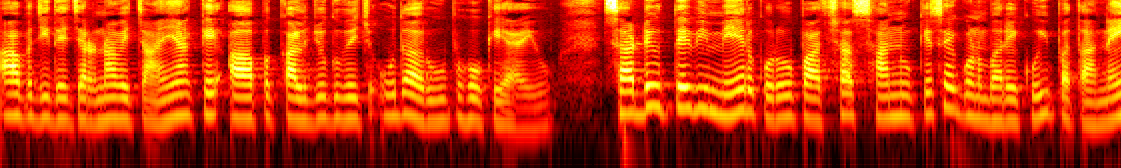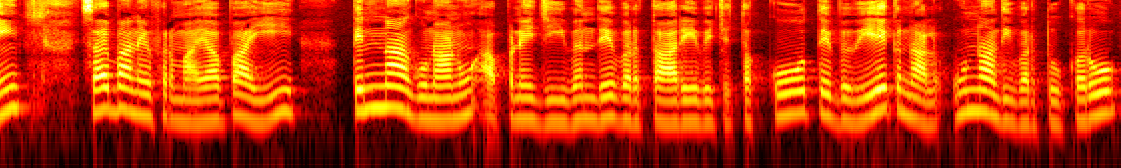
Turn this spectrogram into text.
ਆਪ ਜੀ ਦੇ ਚਰਨਾਂ ਵਿੱਚ ਆਏ ਆ ਕਿ ਆਪ ਕਲਯੁਗ ਵਿੱਚ ਉਹਦਾ ਰੂਪ ਹੋ ਕੇ ਆਇਓ। ਸਾਡੇ ਉੱਤੇ ਵੀ ਮਿਹਰ ਕਰੋ ਪਾਤਸ਼ਾਹ, ਸਾਨੂੰ ਕਿਸੇ ਗੁਣ ਬਾਰੇ ਕੋਈ ਪਤਾ ਨਹੀਂ। ਸਾਹਿਬਾਂ ਨੇ ਫਰਮਾਇਆ, ਭਾਈ, ਤਿੰਨਾਂ ਗੁਣਾਂ ਨੂੰ ਆਪਣੇ ਜੀਵਨ ਦੇ ਵਰਤਾਰੇ ਵਿੱਚ ਤੱਕੋ ਤੇ ਵਿਵੇਕ ਨਾਲ ਉਹਨਾਂ ਦੀ ਵਰਤੋਂ ਕਰੋ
